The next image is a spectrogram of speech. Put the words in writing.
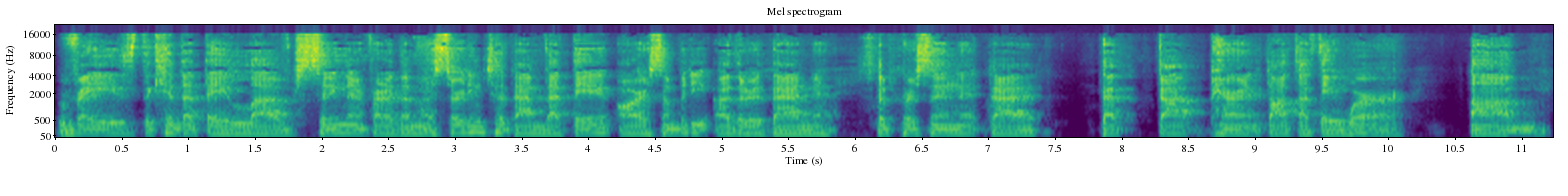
raised the kid that they loved sitting there in front of them, asserting to them that they are somebody other than the person that, that that parent thought that they were. Um,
